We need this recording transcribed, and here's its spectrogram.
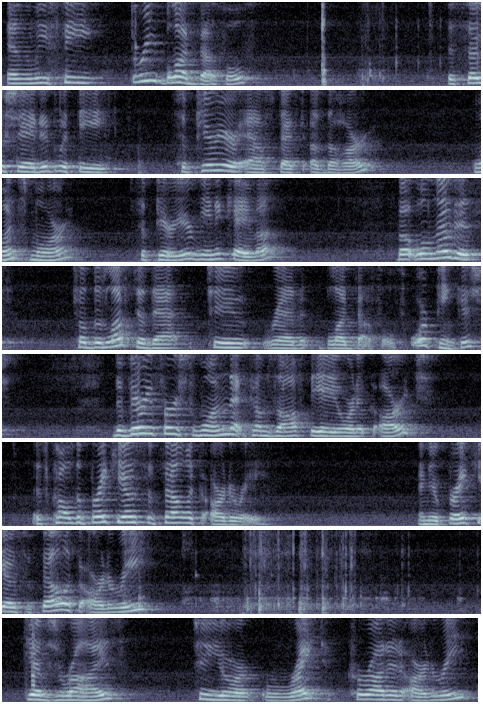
And we see three blood vessels associated with the superior aspect of the heart. Once more, superior vena cava. But we'll notice to the left of that, two red blood vessels, or pinkish. The very first one that comes off the aortic arch it's called the brachiocephalic artery. And your brachiocephalic artery gives rise to your right carotid artery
